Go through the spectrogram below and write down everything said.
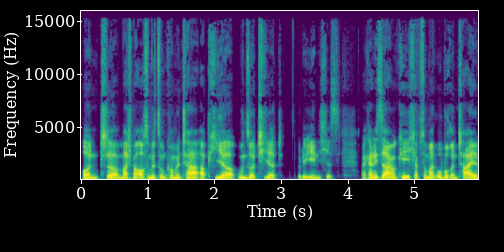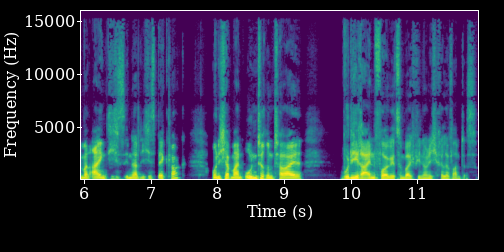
Und äh, manchmal auch so mit so einem Kommentar ab hier unsortiert oder ähnliches. Dann kann ich sagen, okay, ich habe so meinen oberen Teil, mein eigentliches inhaltliches Backlog und ich habe meinen unteren Teil, wo die Reihenfolge zum Beispiel noch nicht relevant ist.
